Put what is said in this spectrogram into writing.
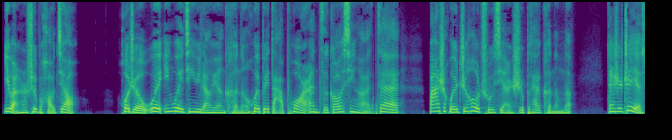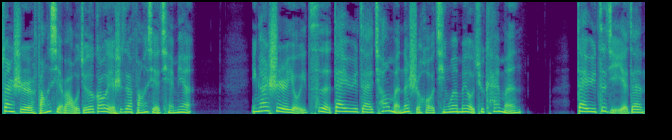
一晚上睡不好觉，或者为因为金玉良缘可能会被打破而暗自高兴啊，在八十回之后出现是不太可能的。但是这也算是仿写吧，我觉得高也是在仿写前面。应该是有一次，黛玉在敲门的时候，晴雯没有去开门，黛玉自己也在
